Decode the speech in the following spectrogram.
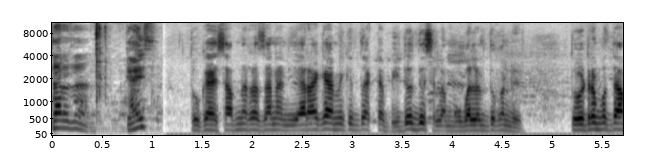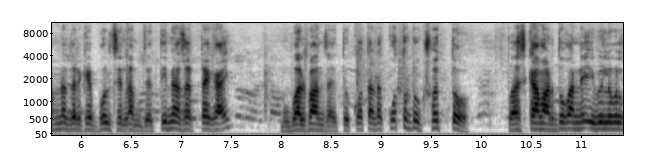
চার হাজার। গাইস তো গাইস আপনারা জানেন এর আগে আমি কিন্তু একটা ভিডিও দিয়েছিলাম মোবাইলের দোকানের। তো ওটার মধ্যে আপনাদেরকে বলছিলাম যে তিন হাজার টাকায় মোবাইল পান যায়। তো কথাটা কতটুকু সত্য? তো আজকে আমার দোকানে এভেলেবল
